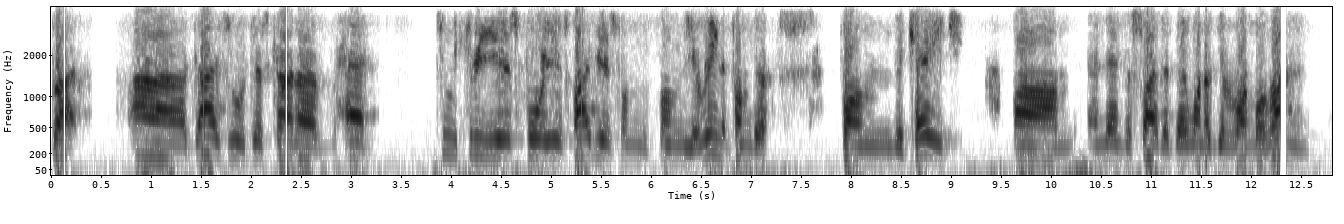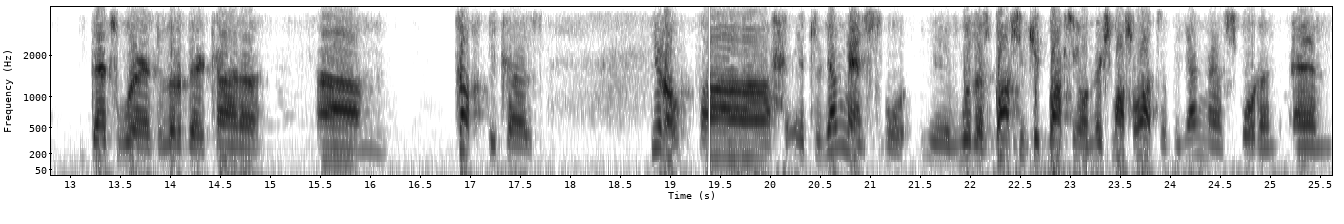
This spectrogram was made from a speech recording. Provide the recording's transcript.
but uh, guys who just kind of had two, three years, four years, five years from from the arena, from the from the cage, um, and then decide that they want to give one more run. That's where it's a little bit kind of um, tough because you know uh, it's a young man's sport. Whether it's boxing, kickboxing, or mixed martial arts, it's a young man's sport, and and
